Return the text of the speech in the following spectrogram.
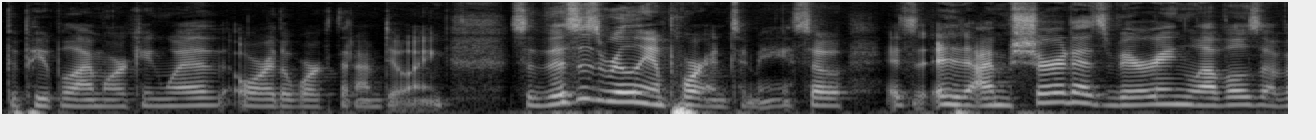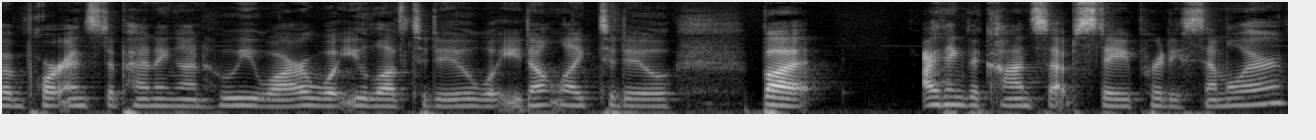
the people I'm working with or the work that I'm doing. So this is really important to me. So it's it, I'm sure it has varying levels of importance depending on who you are, what you love to do, what you don't like to do, but I think the concepts stay pretty similar.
